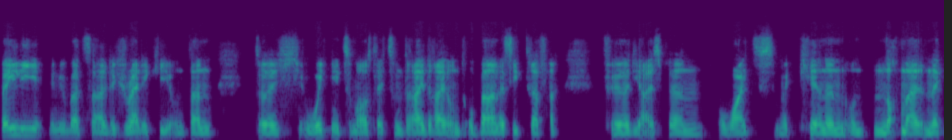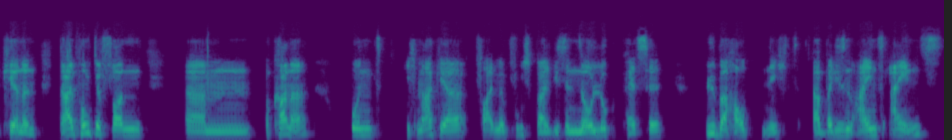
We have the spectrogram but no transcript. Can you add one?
Bailey in Überzahl, durch Radicky und dann durch Whitney zum Ausgleich zum 3-3 und Aubin der Siegtreffer für die Eisbären White, McKiernan und nochmal McKiernan. Drei Punkte von ähm, O'Connor. Und ich mag ja vor allem im Fußball diese No-Look-Pässe überhaupt nicht. Aber bei diesem 1-1,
